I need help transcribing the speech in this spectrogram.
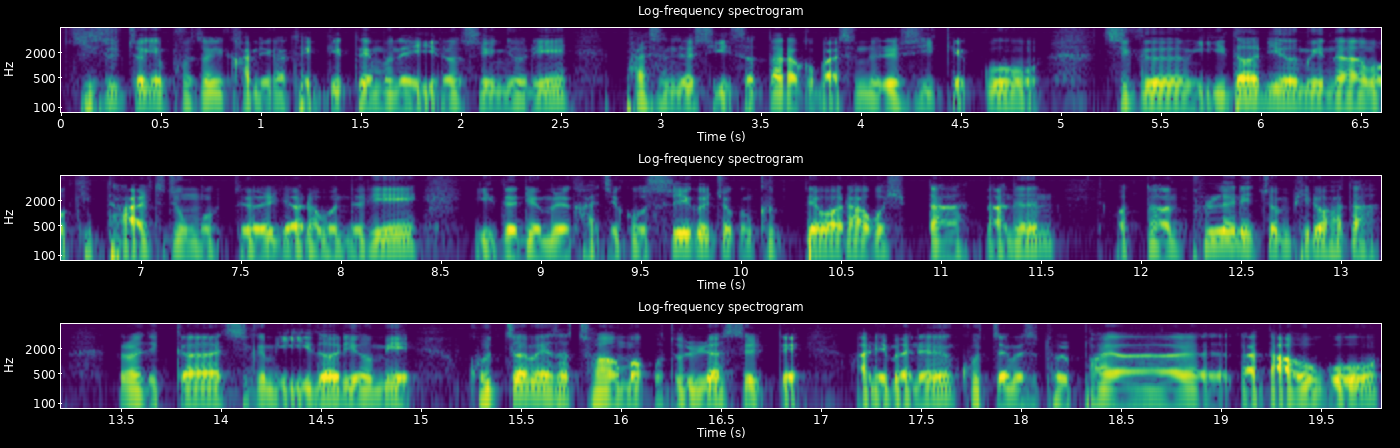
기술적인 분석이 가미가 됐기 때문에 이런 수익률이 발생될 수 있었다라고 말씀드릴 수 있겠고 지금 이더리움이나 뭐 기타 알트 종목들 여러분들이 이더리움을 가지고 수익을 조금 극대화를 하고 싶다. 나는 어떤 플랜이 좀 필요하다. 그러니까 지금 이 이더리움이 고점에서 저항 먹고 눌렸을 때 아니면은 고점에서 돌파가 나오고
